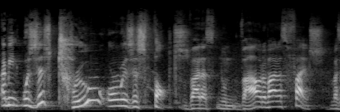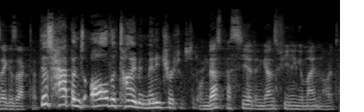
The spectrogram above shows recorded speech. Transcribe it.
I mean, was this true or was this false? War das nun wahr oder war das falsch, was er gesagt hat? This happens all the time in many churches today. Und das passiert in ganz vielen Gemeinden heute.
